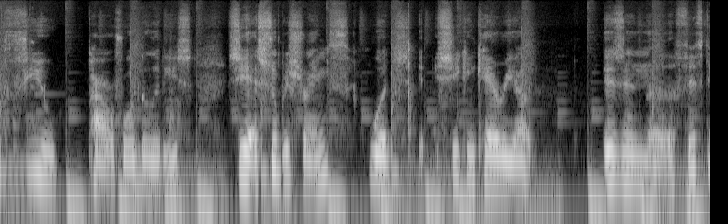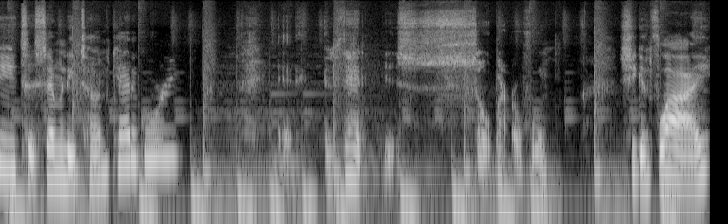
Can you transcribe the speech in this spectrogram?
a few powerful abilities. She has super strength, which she can carry up is in the 50 to 70 ton category. And that is so powerful. She can fly.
